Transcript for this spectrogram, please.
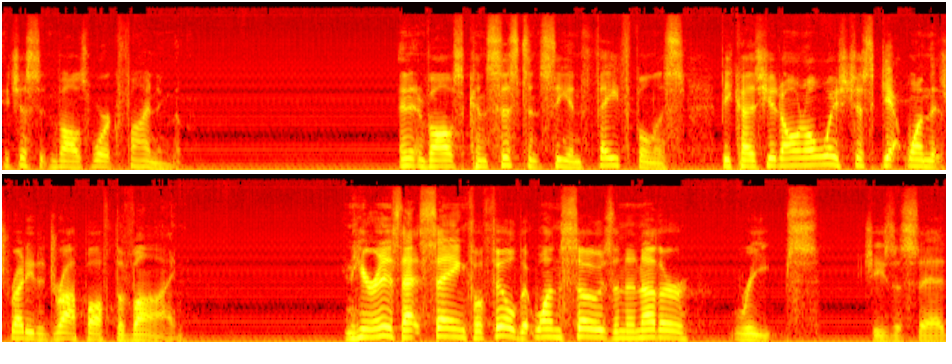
It just involves work finding them. And it involves consistency and faithfulness because you don't always just get one that's ready to drop off the vine. And here is that saying fulfilled that one sows and another reaps. Jesus said.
